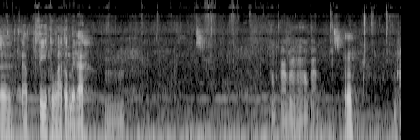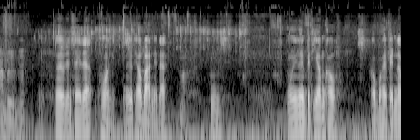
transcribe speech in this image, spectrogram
เออกับซี่ถุงหาตุ่มไปแล้วอืมเขากลับไปให้เขากลับอืมเขากลับไปเลย เถอะเออเป็นไซแล้วห่อนอยู่แถวบ้านเนี่ยนะว่ะอืมมึงมีเงินไปเที่ยวมเขา เขาบ่ให้เป็นน้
